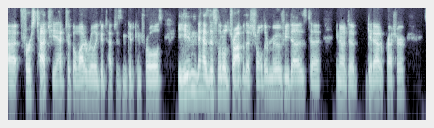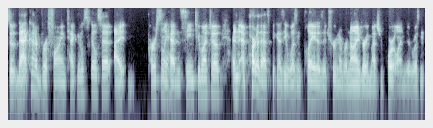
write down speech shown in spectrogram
Uh, first touch, he had took a lot of really good touches and good controls. He even has this little drop of the shoulder move he does to you know to get out of pressure. So that kind of refined technical skill set, I personally hadn't seen too much of. And part of that's because he wasn't played as a true number nine very much in Portland. There wasn't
